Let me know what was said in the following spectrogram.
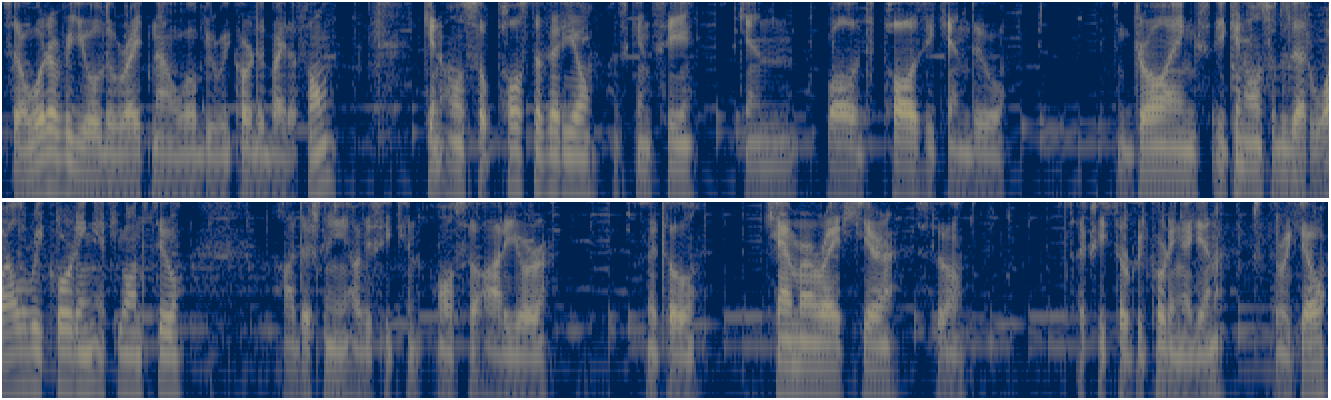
So whatever you will do right now will be recorded by the phone. You can also pause the video, as you can see, You can, while it's paused, you can do drawings. You can also do that while recording if you want to. Uh, Additionally, obviously, you can also add your little camera right here. So let's actually start recording again. So there we go.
